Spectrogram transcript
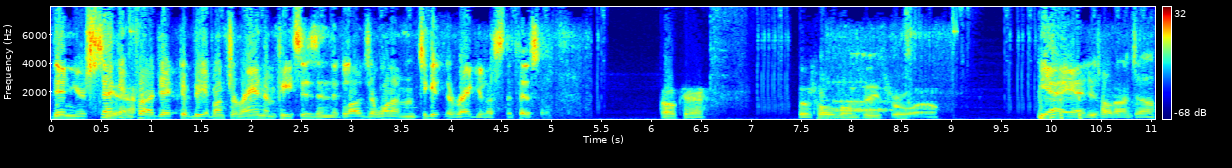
Then your second Yeah. project will be a bunch of random pieces, and the gloves are one of them to get the Regulus, the pistol. Okay. Let's hold on to these for a while. Yeah, yeah, just hold on to them.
